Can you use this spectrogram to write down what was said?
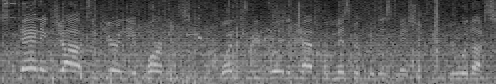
Outstanding job securing the apartments. 1-3 will detach from Misfit for this mission. You're with us.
